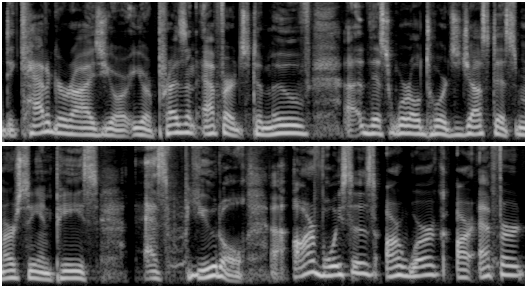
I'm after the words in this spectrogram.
to categorize your, your present efforts to move uh, this world towards justice, mercy, and peace as futile. Uh, our voices, our work, our effort,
